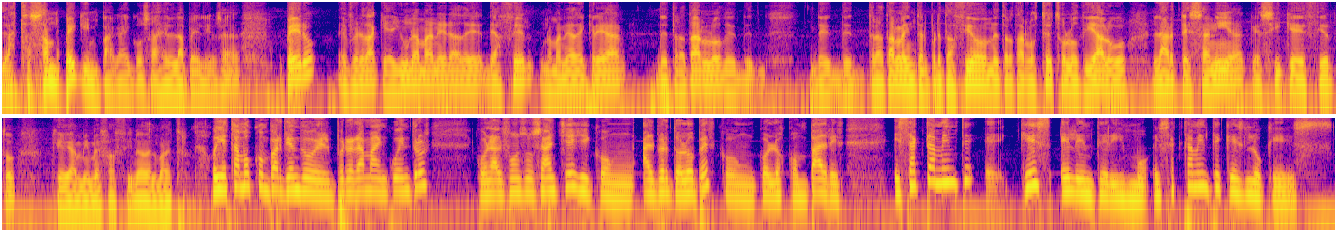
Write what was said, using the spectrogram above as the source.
hasta Sam Peckinpah, hay cosas en la peli. O sea, pero es verdad que hay una manera de, hacer, una manera de crear, de tratarlo, de, tratar la interpretación, de tratar los textos, los diálogos, la artesanía, que sí que es cierto que a mí me fascina del maestro. Hoy estamos compartiendo el programa Encuentros con Alfonso Sánchez y con Alberto López, con, los compadres. Exactamente, eh, ¿qué es el enterismo? Exactamente, ¿qué es lo que es?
